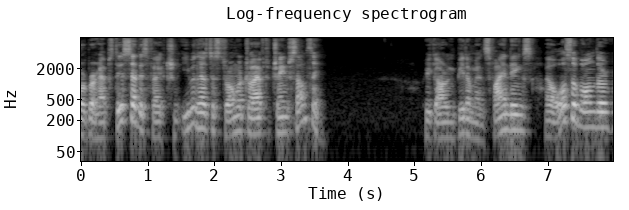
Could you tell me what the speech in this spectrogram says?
or perhaps dissatisfaction even has the stronger drive to change something. Regarding Biederman's findings, I also wonder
